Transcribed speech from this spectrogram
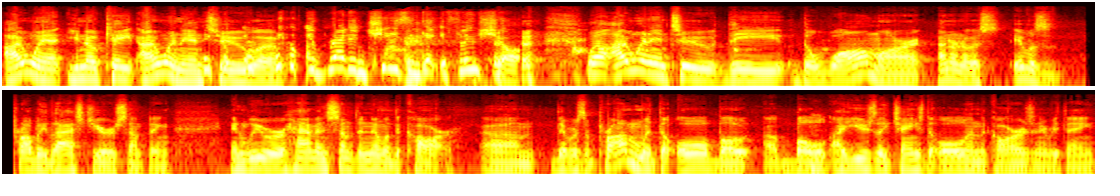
I went, you know, Kate, I went into pick up, your, uh, pick up your bread and cheese and get your flu shot. well, I went into the the Walmart. I don't know. It was, it was probably last year or something, and we were having something done with the car. Um, there was a problem with the oil bolt. Uh, bolt. I usually change the oil in the cars and everything,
